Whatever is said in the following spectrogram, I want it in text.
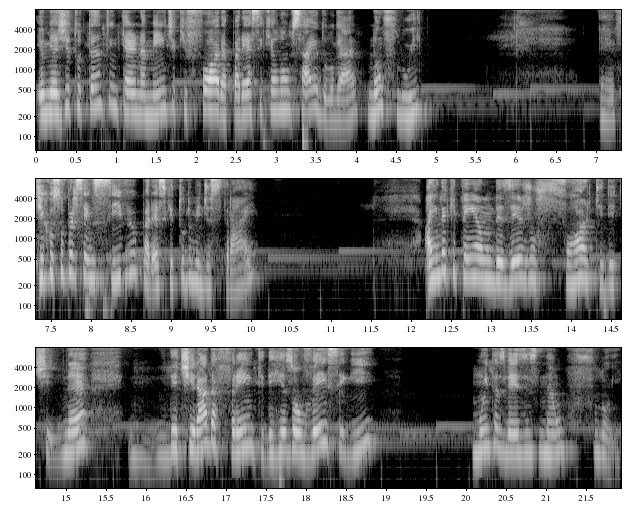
Eu me agito tanto internamente que fora parece que eu não saio do lugar, não flui. É, fico super sensível, parece que tudo me distrai. Ainda que tenha um desejo forte de te, né, de tirar da frente, de resolver e seguir, muitas vezes não flui.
